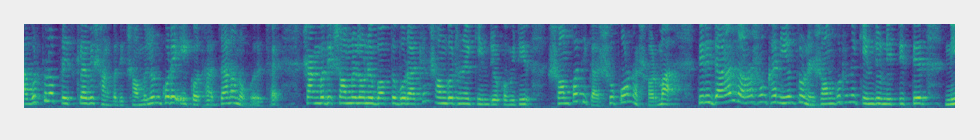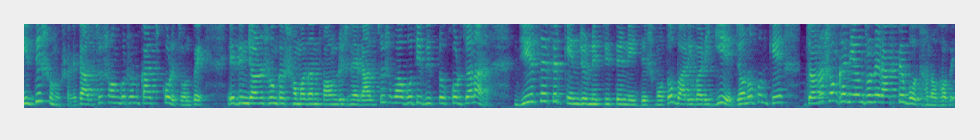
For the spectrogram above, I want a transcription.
আগরতলা প্রেস ক্লাবে সাংবাদিক সম্মেলন করে এই কথা জানানো হয়েছে। সাংবাদিক সম্মেলনে বক্তব্য রাখেন সংগঠনের কেন্দ্রীয় কমিটির সম্পাদিকা সুপর্ণা শর্মা। তিনি জানান, জনসংখ্যা নিয়ন্ত্রণে সংগঠনের কেন্দ্রীয় নেতৃত্বের নির্দেশ অনুসারে রাজ্য সংগঠন কাজ করে চলবে। এদিন জনসংখ্যা সমাধান ফাউন্ডেশনের রাজ্য সভাপতি বিপ্লব কর জানান, জিএসএফ এর কেন্দ্রীয় নেতৃত্বের নির্দেশ মতো বাড়ি বাড়ি গিয়ে জনগণকে জনসংখ্যা নিয়ন্ত্রণে রাখতে বোঝানো হবে।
